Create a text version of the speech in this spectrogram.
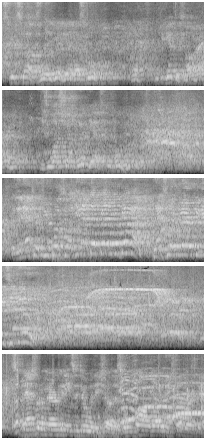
It's good stuff. It's really good. Yeah, that's cool. Yeah. Where'd you get this? All right, all right. Did you watch John Wick? Yeah, it's a cool movie. And then after a few puffs, you're like, you're not that bad of a guy. That's what America needs to do. That's what America needs to do with each other, so we fall in love with each other again.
